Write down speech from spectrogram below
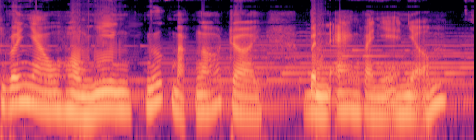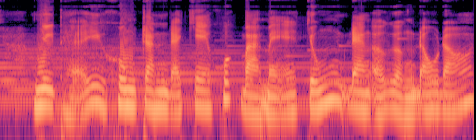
với nhau hồn nhiên, ngước mặt ngó trời, bình an và nhẹ nhõm. Như thể khung tranh đã che khuất bà mẹ chúng đang ở gần đâu đó,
